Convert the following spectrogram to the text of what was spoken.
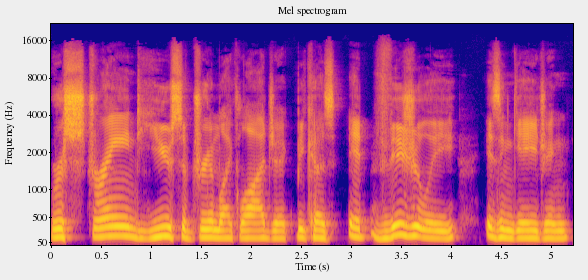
restrained use of dreamlike logic because it visually is engaging.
